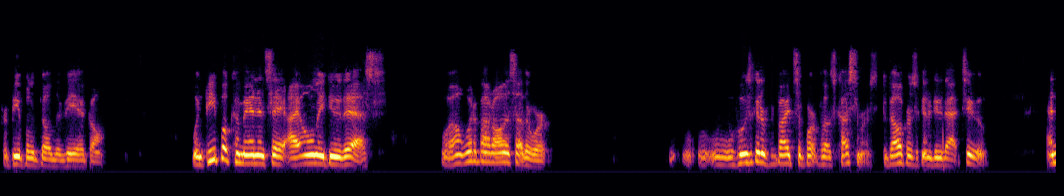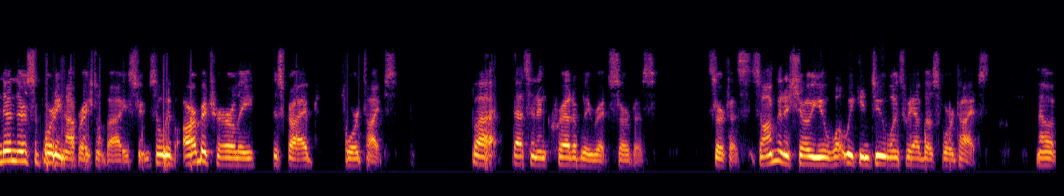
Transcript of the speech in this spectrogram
for people to build the vehicle. When people come in and say, I only do this, well, what about all this other work? Who's going to provide support for those customers? Developers are going to do that too. And then they're supporting operational value streams. So we've arbitrarily described four types but that's an incredibly rich surface. Surface. So I'm going to show you what we can do once we have those four types. Now,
